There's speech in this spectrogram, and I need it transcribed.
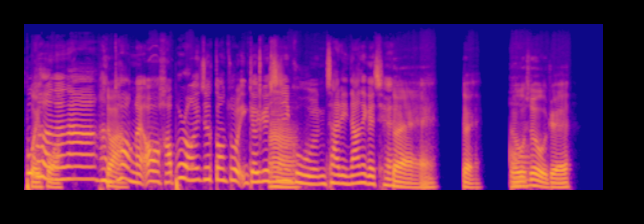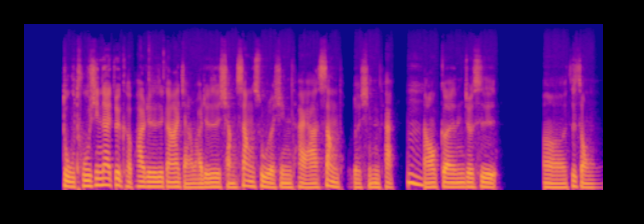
不可。能啊，很痛哎，哦，好不容易就工作了一个月，辛辛嗯苦苦你才领到那个钱，对对，所以所以我觉得赌徒心态最可怕就是刚才讲的嘛，就是想上诉的心态啊，上头的心态，嗯。然后跟就是呃这种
